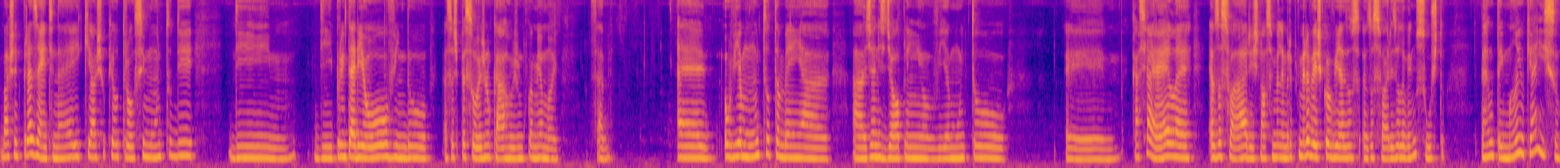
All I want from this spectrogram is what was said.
bastante presente, né? E que acho que eu trouxe muito de, de, de ir pro interior ouvindo essas pessoas no carro junto com a minha mãe, sabe? É, ouvia muito também a, a Janis Joplin, ouvia muito é, Cássia Eller, Elza Soares. Nossa, eu me lembro a primeira vez que eu vi Elza, Elza Soares, eu levei um susto. Perguntei, mãe, o que é isso?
